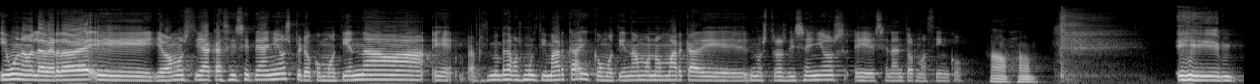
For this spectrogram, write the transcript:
Y bueno, la verdad, eh, llevamos ya casi siete años, pero como tienda, eh, al principio empezamos multimarca y como tienda monomarca de nuestros diseños eh, será en torno a cinco. Ajá. Eh,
